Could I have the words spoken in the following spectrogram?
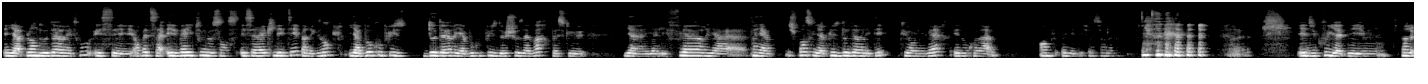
Et il y a plein d'odeurs et tout, et c'est en fait ça éveille tous nos sens. Et c'est vrai que l'été, par exemple, il y a beaucoup plus d'odeurs, il y a beaucoup plus de choses à voir parce que il y a, y a les fleurs, il y a, enfin y a, je pense qu'il y a plus d'odeurs l'été qu'en hiver, et donc on a, il y a des chasseurs là-bas. Et du coup il y a des, enfin,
